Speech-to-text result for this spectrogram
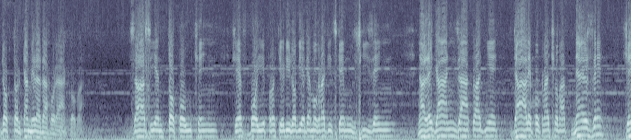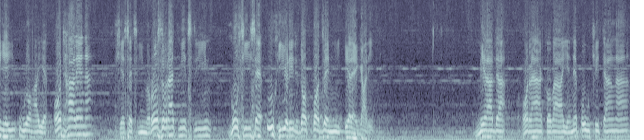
doktorka Milada Horáková? Vzala si jen to poučení, že v boji proti lidově demokratickému zřízení na legální základně dále pokračovat nelze, že její úloha je odhalena, že se svým rozvratnictvím musí se uchýlit do podzemní ilegality. Milada Horáková je nepoučitelná,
